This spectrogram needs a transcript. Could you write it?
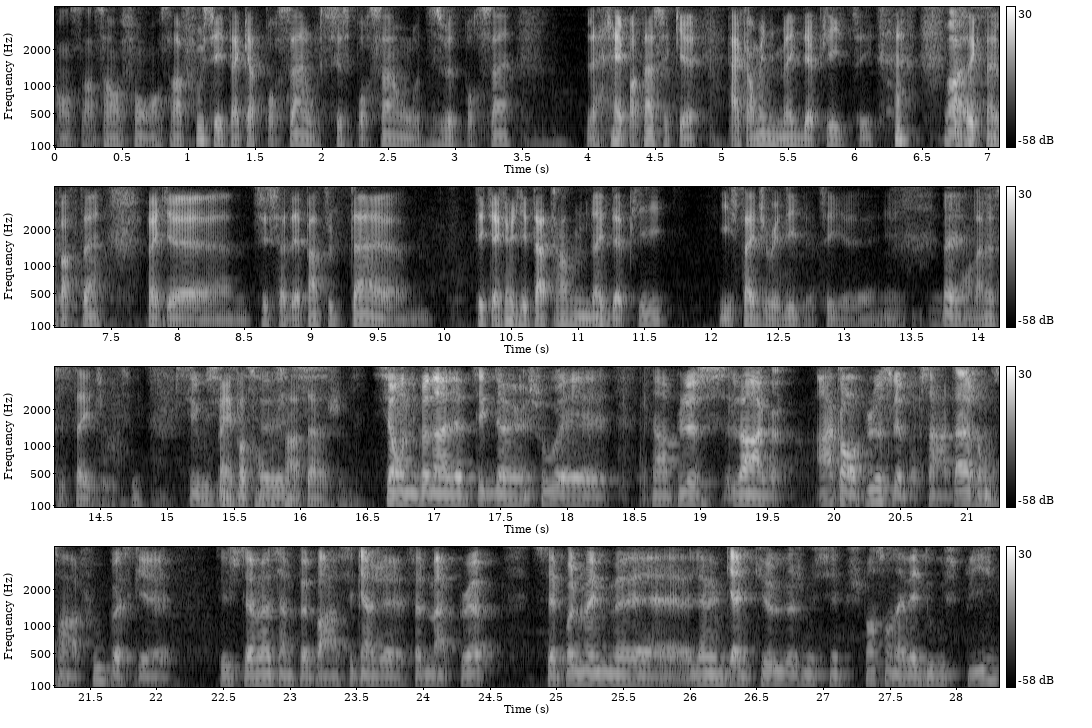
on s'en fout, on s'en fout si elle est à 4% ou 6% ou 18%. L'important, c'est que à combien de millimètres de pli, tu sais. c'est Ouais, ça qui est c'est- important. Fait que, euh, tu sais, ça dépend tout le temps. euh, tu sais, quelqu'un qui est à 30 millimètres de pli, il est stage ready, là, euh, Ben, on la met sur le stage, aussi Peu importe son pourcentage. Si on y va dans l'optique d'un show, et en plus, là, encore plus le pourcentage, on s'en fout parce que justement, ça me fait penser quand j'avais fait ma prep, c'était pas le même, euh, le même calcul. là. je me plus, je pense qu'on avait 12 plis,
